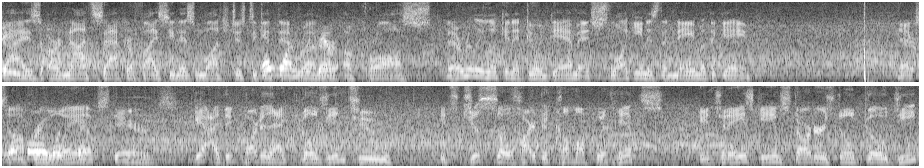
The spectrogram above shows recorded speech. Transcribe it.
guys are not sacrificing as much just to get that runner across. They're really looking at doing damage. Slugging is the name of the game. Next offering ball, away strike. upstairs. Yeah, I think part of that goes into it's just so hard to come up with hits. In today's game, starters don't go deep,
